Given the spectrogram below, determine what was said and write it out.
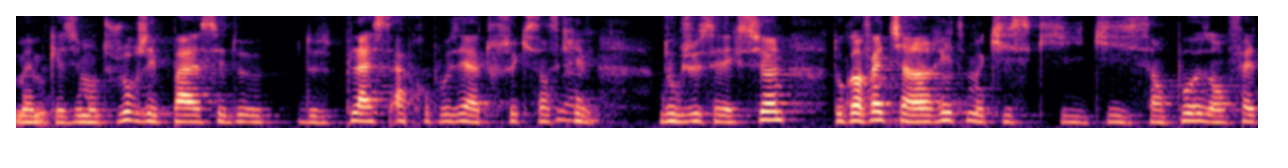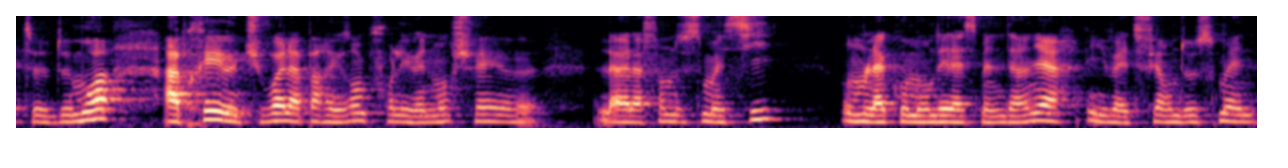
même quasiment toujours, j'ai pas assez de, de place à proposer à tous ceux qui s'inscrivent. Ouais. Donc je sélectionne. Donc en fait, il y a un rythme qui, qui, qui s'impose en fait de moi. Après, euh, tu vois là par exemple pour l'événement que je fais euh, là, à la fin de ce mois-ci, on me l'a commandé la semaine dernière et il va être fait en deux semaines.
